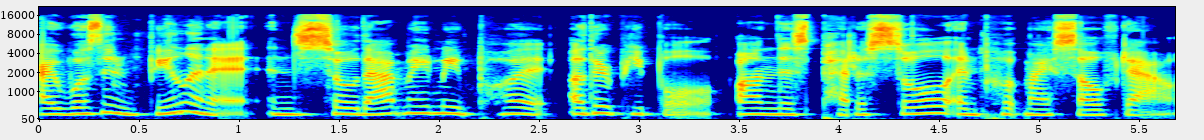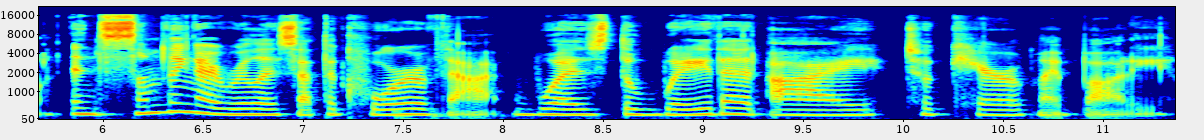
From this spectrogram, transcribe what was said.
I wasn't feeling it. And so that made me put other people on this pedestal and put myself down. And something I realized at the core of that was the way that I took care of my body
